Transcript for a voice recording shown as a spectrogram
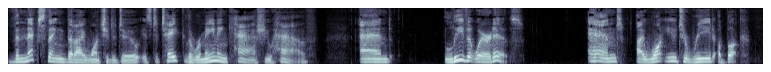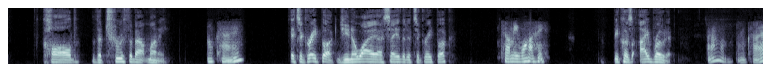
The next thing that I want you to do is to take the remaining cash you have and leave it where it is. And I want you to read a book called The Truth About Money. Okay. It's a great book. Do you know why I say that it's a great book? Tell me why. Because I wrote it. Oh, okay.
